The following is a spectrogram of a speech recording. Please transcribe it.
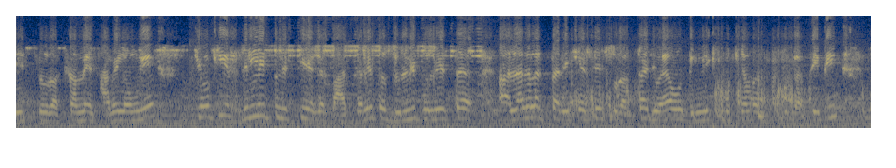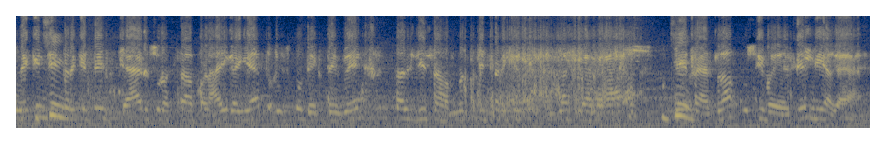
इस सुरक्षा में शामिल होंगे। क्योंकि दिल्ली पुलिस की अगर बात करें तो दिल्ली पुलिस अलग अलग तरीके से सुरक्षा जो है वो दिल्ली की मुख्यमंत्री की करती थी लेकिन जी। जिस तरीके से जैड सुरक्षा बढ़ाई गई है तो इसको देखते हुए कल जिस हम जिस तरीके से हमला किया गया है जी। ये फैसला उसी वजह से लिया गया है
